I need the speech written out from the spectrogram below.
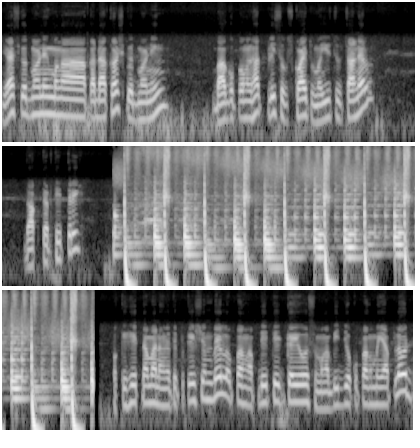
Yes, good morning mga kadakers. Good morning. Bago po ang lahat, please subscribe to my YouTube channel, Dr. T3. Pakihit naman ang notification bell upang updated kayo sa mga video ko pang may upload.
